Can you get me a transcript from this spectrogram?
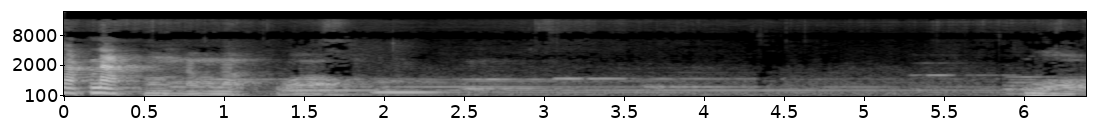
nặc nặc. Ừ, nặc nặc. Wow. Wow.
